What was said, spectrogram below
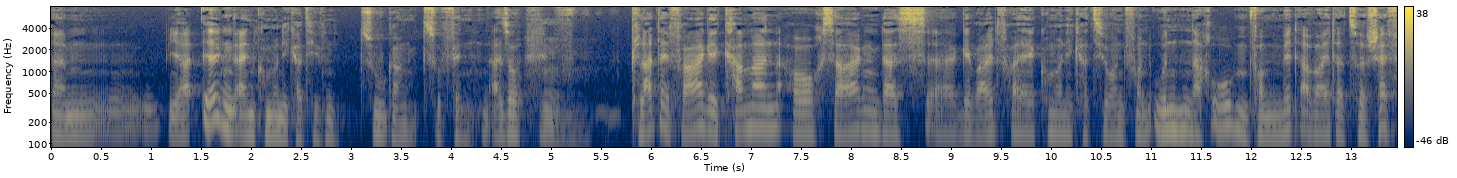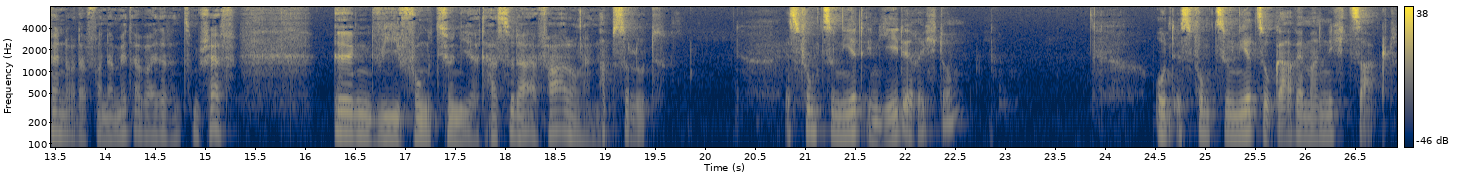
ähm, ja, irgendeinen kommunikativen Zugang zu finden. Also mhm. Platte Frage, kann man auch sagen, dass äh, gewaltfreie Kommunikation von unten nach oben, vom Mitarbeiter zur Chefin oder von der Mitarbeiterin zum Chef irgendwie funktioniert? Hast du da Erfahrungen? Absolut. Es funktioniert in jede Richtung und es funktioniert sogar, wenn man nichts sagt.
